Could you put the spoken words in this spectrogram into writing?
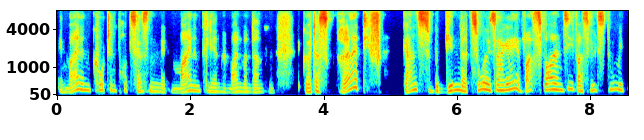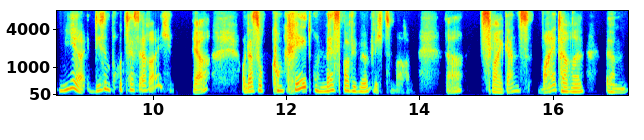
In meinen Coaching-Prozessen mit meinen Klienten, mit meinen Mandanten gehört das relativ ganz zu Beginn dazu. Ich sage, hey, was wollen Sie, was willst du mit mir in diesem Prozess erreichen? Ja, und das so konkret und messbar wie möglich zu machen. Ja, zwei ganz weitere ähm,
